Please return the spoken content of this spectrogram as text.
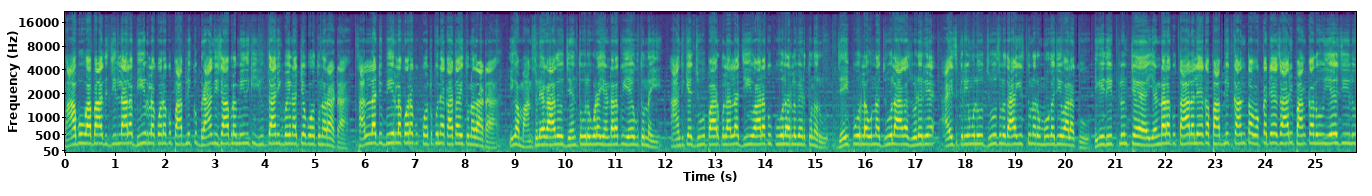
మహబూబాబాద్ జిల్లాల బీర్ల కొరకు పబ్లిక్ బ్రాందీ షాపుల మీదకి యుద్ధానికి పోయినట్టే పోతున్నారట. చల్లటి బీర్ల కొరకు కొట్టుకునే కథ అవుతున్నదాట. ఇక మనుషులే కాదు జంతువులు కూడా ఎండలకు ఏగుతున్నాయి. అందుకే జూ పార్కులల్లో జీవాలకు కూలర్లు పెడుతున్నారు. జైపూర్లో ఉన్న జూలాగా జుడరే ఐస్ క్రీములు జ్యూసులు తాగిస్తున్నారు మూగ జీవాలకు ఇక ఇది ఇట్లుంటే ఎండలకు తాళలేక పబ్లిక్ అంతా ఒక్కటేసారి పంకలు ఏజీలు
